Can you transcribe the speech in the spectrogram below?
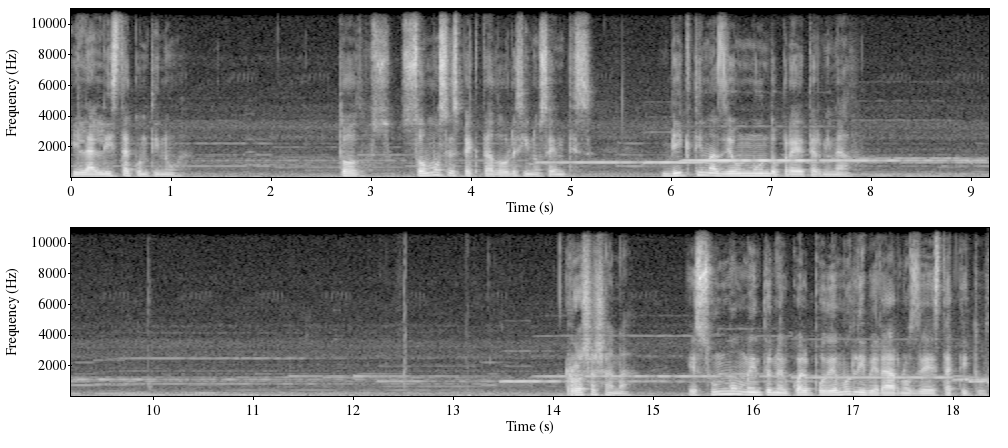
Y la lista continúa. Todos somos espectadores inocentes, víctimas de un mundo predeterminado. Rosh es un momento en el cual podemos liberarnos de esta actitud.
